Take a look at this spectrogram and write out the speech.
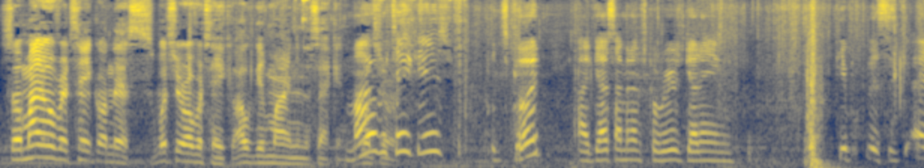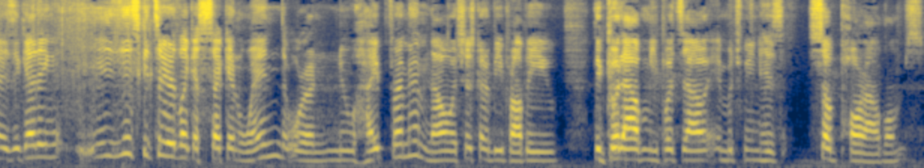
So my overtake on this. What's your overtake? I'll give mine in a second. My What's yours? overtake is it's good. I guess Eminem's career is getting people. Is, is it getting? Is this considered like a second wind or a new hype from him? No, it's just going to be probably the good album he puts out in between his subpar albums.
